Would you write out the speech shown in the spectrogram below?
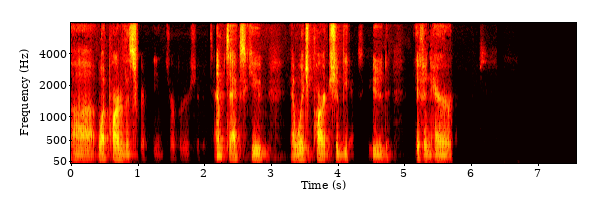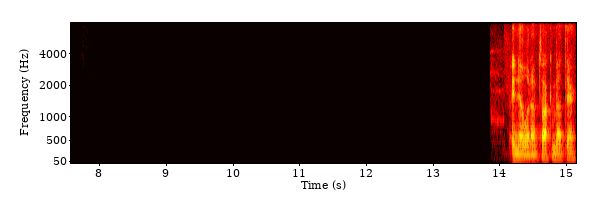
uh, what part of the script the interpreter should attempt to execute and which part should be executed if an error I know what I'm talking about there?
